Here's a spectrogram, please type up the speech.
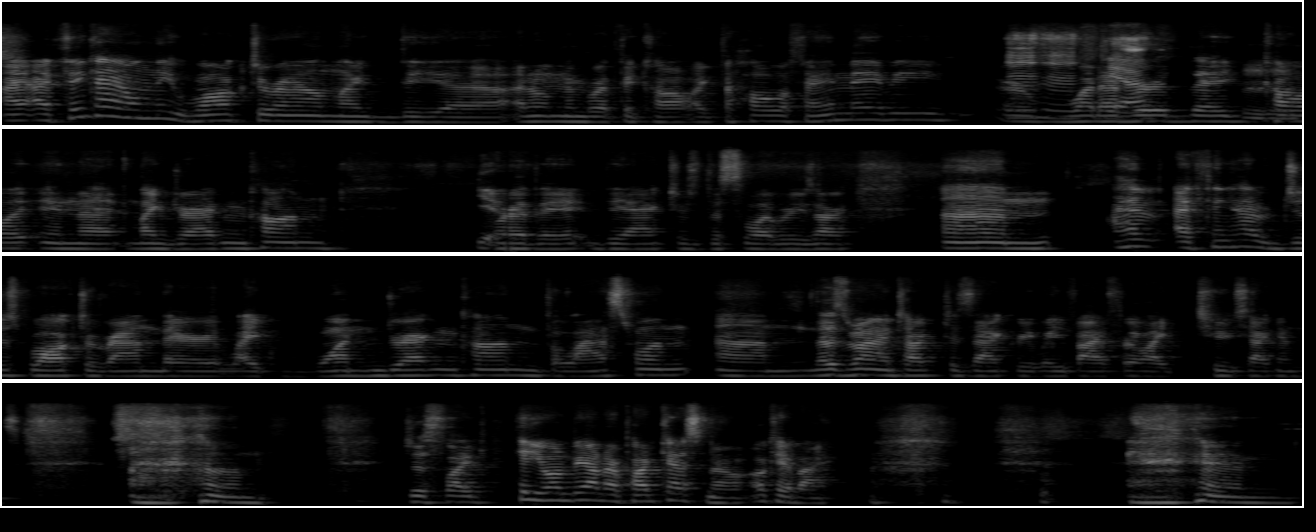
I, I think I only walked around like the uh, I don't remember what they call it, like the Hall of Fame maybe or Mhm, whatever they Mhm. call it in that like Dragon Con, Yeah. where the the actors, the celebrities are. Um, I have, I think I've just walked around there like one Dragon Con, the last one. Um, that's when I talked to Zachary Levi for like two seconds. um, just like, hey, you want to be on our podcast? No, okay, bye. and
